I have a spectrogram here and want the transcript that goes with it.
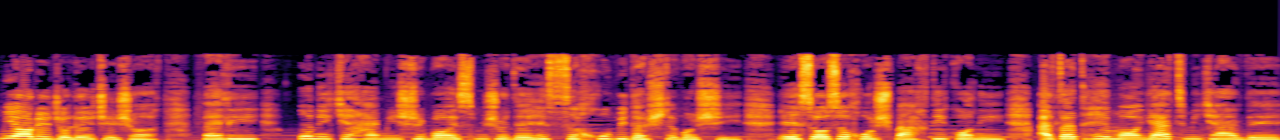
میاره جلوی چشات. ولی اونی که همیشه باعث می شده حس خوبی داشته باشی احساس خوشبختی کنی ازت حمایت می کرده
